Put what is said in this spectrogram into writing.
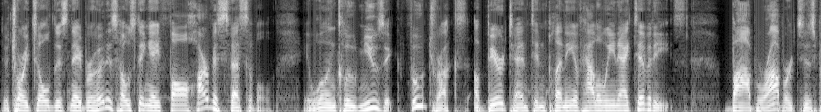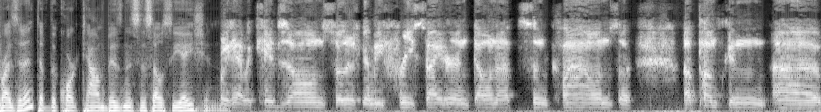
Detroit's oldest neighborhood is hosting a fall harvest festival. It will include music, food trucks, a beer tent, and plenty of Halloween activities. Bob Roberts is president of the Corktown Business Association. We have a kid zone, so there's going to be free cider and donuts and clowns, a, a pumpkin uh,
